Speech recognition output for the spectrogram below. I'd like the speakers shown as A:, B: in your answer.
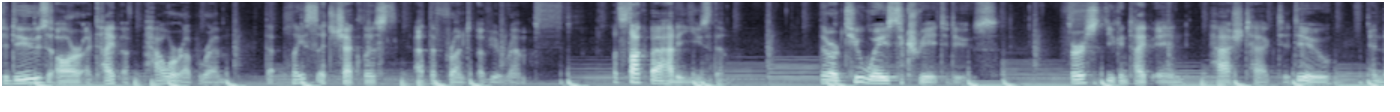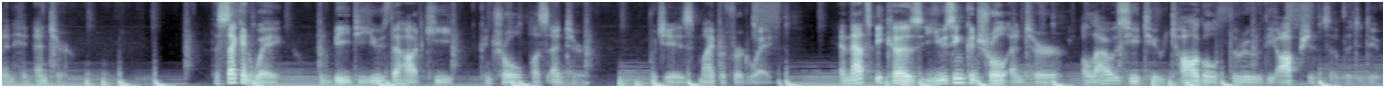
A: To-dos are a type of power-up rem that place a checklist at the front of your rem. Let's talk about how to use them. There are two ways to create to-dos. First, you can type in hashtag to-do and then hit enter. The second way would be to use the hotkey Control plus Enter, which is my preferred way. And that's because using Control Enter allows you to toggle through the options of the to-do.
